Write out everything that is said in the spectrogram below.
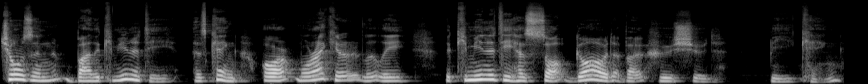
chosen by the community as king, or more accurately, the community has sought God about who should be king,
